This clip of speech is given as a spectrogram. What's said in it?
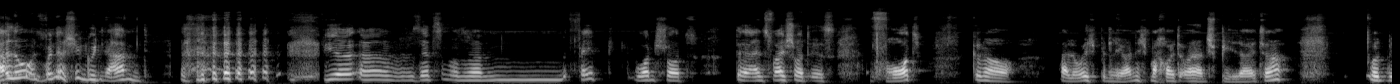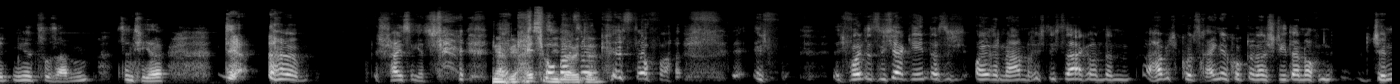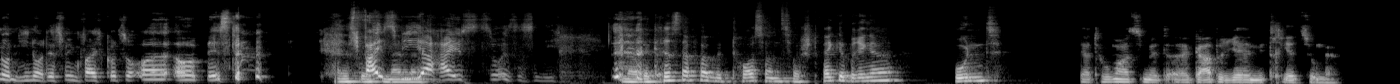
Hallo und wunderschönen guten Abend. Wir äh, setzen unseren Fate One-Shot, der ein Zwei-Shot ist, fort. Genau. Hallo, ich bin Leon, ich mache heute euren Spielleiter. Und mit mir zusammen sind hier der. Äh, Scheiße, jetzt. Ja, wie heißen die Thomas Leute? und Christopher. Ich, ich wollte sicher gehen, dass ich eure Namen richtig sage und dann habe ich kurz reingeguckt und dann steht da noch Jin und Nino. Deswegen war ich kurz so, oh, oh Mist. Alles Ich weiß, wie ihr heißt, so ist es nicht. Genau, der Christopher mit Thorson zur Strecke bringe und Der Thomas mit äh, Gabriel mit Trierzunge.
